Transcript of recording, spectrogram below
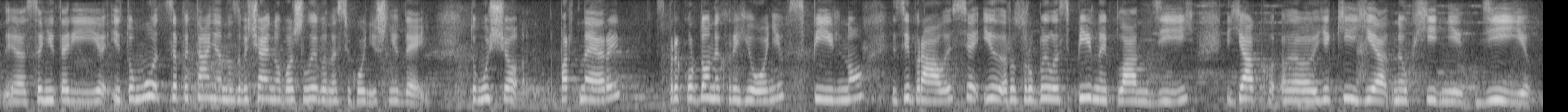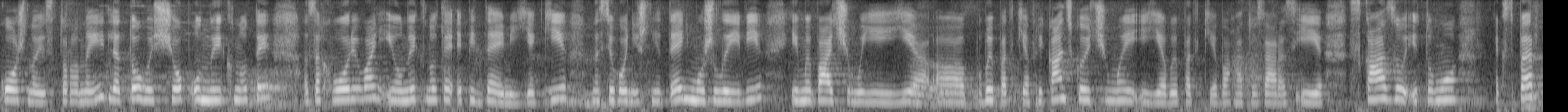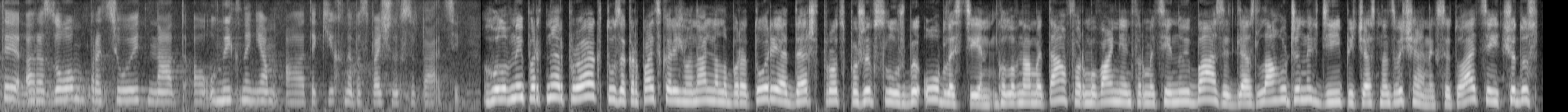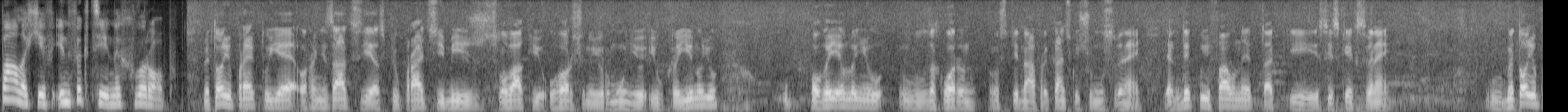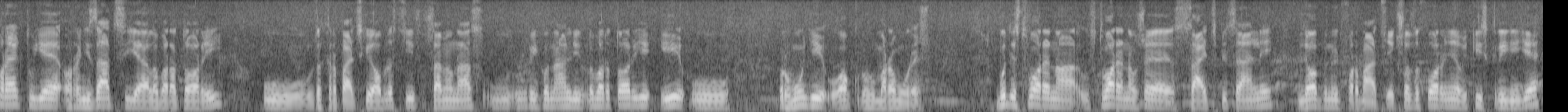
е, санітарії. І тому це питання надзвичайно важливе на сьогоднішній день, тому що партнери з прикордонних регіонів спільно зібралися і розробили спільний план дій, як, е, які є необхідні дії кожної сторони для того, щоб уникнути захворювань і уникнути епідемій, які на сьогоднішній день можливі. І ми бачимо, є е, випадки африканської чуми, і є випадки багато зараз і сказу. І тому експерти разом працюють над е, уникненням таких небезпечних ситуацій. Головний партнер проекту Закарпатська регіональна лабораторія Держпродспоживслужби області. Головна мета формування інформаційної бази для злагоджених дій під час надзвичайних ситуацій щодо спалахів інфекційних хвороб. Метою проекту є організація співпраці між Словакією, Угорщиною, Румунією і Україною по виявленню захворюваності на африканську чуму свиней, як дикої фауни, так і сільських свиней. Метою проекту є організація лабораторій у Закарпатській області, саме у нас у регіональній лабораторії, і у Румунії у округу Марамуриш. Буде створено, створено вже сайт спеціальний для обміну інформації. Якщо захворювання в якійсь країні є,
